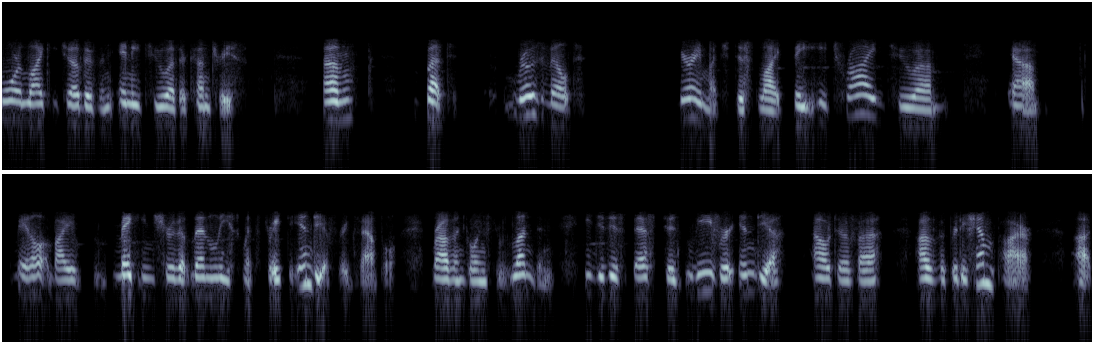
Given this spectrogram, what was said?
more like each other than any two other countries. Um, but Roosevelt very much disliked. They, he tried to um, uh, by making sure that Lend Lease went straight to India, for example, rather than going through London. He did his best to lever India out of uh, out of the British Empire, uh,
